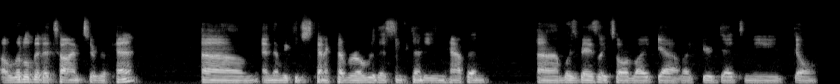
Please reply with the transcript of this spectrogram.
a little bit of time to repent, um, and then we could just kind of cover over this and pretend it didn't happen. Um, was basically told like, yeah, like you're dead to me. Don't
